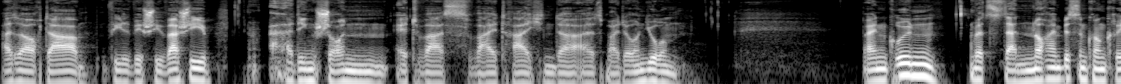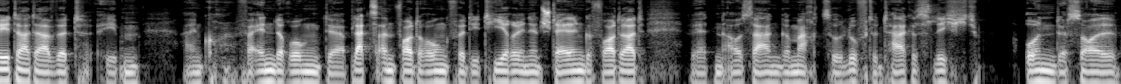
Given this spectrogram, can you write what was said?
Also auch da viel Wischiwaschi, allerdings schon etwas weitreichender als bei der Union. Bei den Grünen wird es dann noch ein bisschen konkreter, da wird eben eine Veränderung der Platzanforderungen für die Tiere in den Ställen gefordert, werden Aussagen gemacht zu Luft und Tageslicht und es soll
